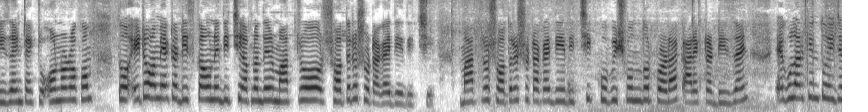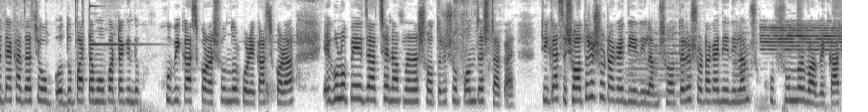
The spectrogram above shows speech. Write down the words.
ডিজাইনটা একটু অন্যরকম। তো এটাও আমি একটা ডিসকাউন্টে দিচ্ছি। আপনাদের মাত্র সতেরোশো টাকায় দিয়ে দিচ্ছি। মাত্র সতেরোশো টাকায় দিয়ে দিচ্ছি। খুবই সুন্দর প্রোডাক্ট আর একটা ডিজাইন এগুলার কিন্তু এই যে দেখা যাচ্ছে দুপাট্টা, মোপাট্টা কিন্তু খুবই কাজ করা, সুন্দর করে কাজ করা, এগুলো পেয়ে যাচ্ছেন আপনারা সতেরোশো পঞ্চাশ টাকায়। ঠিক আছে? সতেরোশো টাকায় দিয়ে দিলাম, সতেরোশো টাকায় দিয়ে দিলাম, খুব সুন্দরভাবে কাজ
